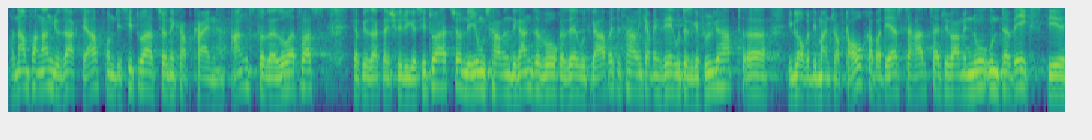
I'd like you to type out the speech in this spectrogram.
von Anfang an gesagt, ja, von der Situation, ich habe keine Angst oder so etwas. Ich habe gesagt, eine schwierige Situation. Die Jungs haben die ganze Woche sehr gut gearbeitet haben. Ich habe ein sehr gutes Gefühl gehabt. Äh, ich glaube, die Mannschaft auch. Aber die erste Halbzeit, wir waren nur unterwegs. Die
